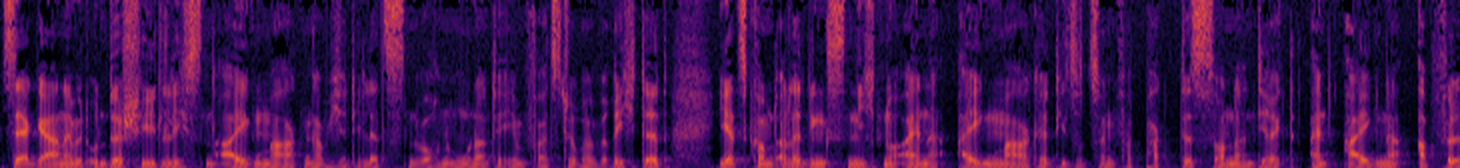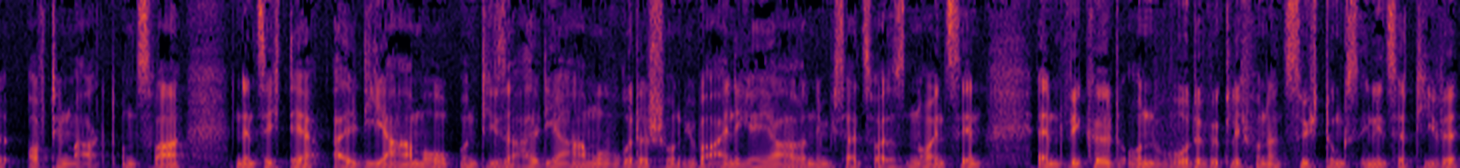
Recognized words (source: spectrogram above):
sehr gerne mit unterschiedlichsten Eigenmarken, habe ich ja die letzten Wochen und Monate ebenfalls darüber berichtet. Jetzt kommt allerdings nicht nur eine Eigenmarke, die sozusagen verpackt ist, sondern direkt ein eigener Apfel auf den Markt. Und zwar nennt sich der Aldiamo und dieser Aldiamo wurde schon über einige Jahre, nämlich seit 2019, entwickelt und wurde wirklich von der Züchtungsinitiative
